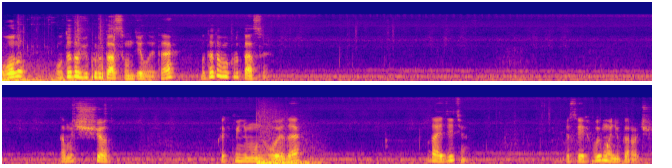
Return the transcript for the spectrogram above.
Он, вот это выкрутасы он делает, а? Вот это выкрутасы. Там еще. Как минимум двое, да? Да, идите. Сейчас я их выманю, короче.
